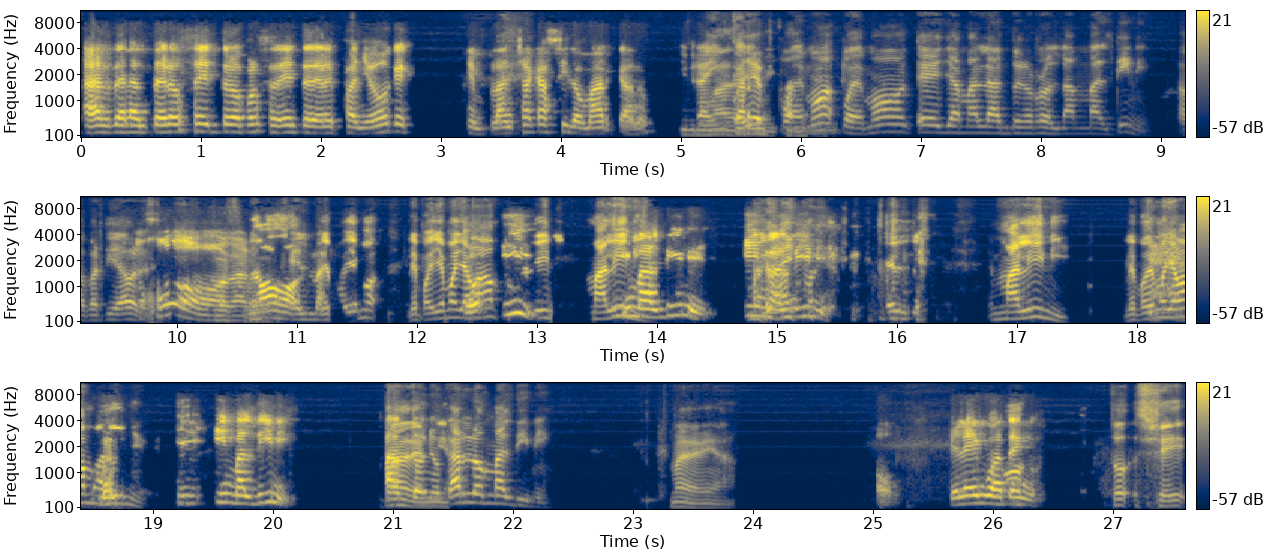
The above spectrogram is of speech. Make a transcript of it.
al delantero centro procedente del español que en plancha casi lo marca, ¿no? Ibrahim Oye, podemos, podemos eh, llamarle a Antonio Roldán Maldini a partir de ahora. Ojo. No, El le podemos, le podemos llamar Y- Malini. Y Malini. Maldini. Y Malini. Maldini. el- Malini. Le podemos llamar Malini. Y, y Maldini. Madre Antonio mía. Carlos Maldini. Madre mía. ¿Qué lengua tengo? To- sí.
